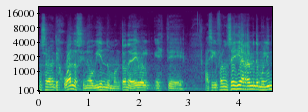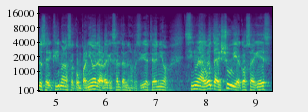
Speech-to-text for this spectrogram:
no solamente jugando, sino viendo un montón de béisbol. Este, Así que fueron seis días realmente muy lindos, el clima nos acompañó, la verdad que Salta nos recibió este año sin una gota de lluvia, cosa que es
